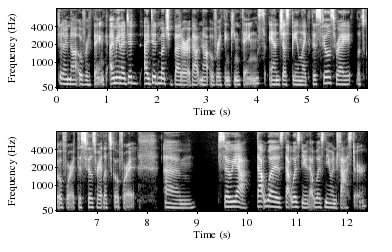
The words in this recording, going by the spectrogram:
did I not overthink? I mean, I did I did much better about not overthinking things and just being like this feels right, let's go for it. This feels right, let's go for it. Um so yeah, that was that was new. That was new and faster.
